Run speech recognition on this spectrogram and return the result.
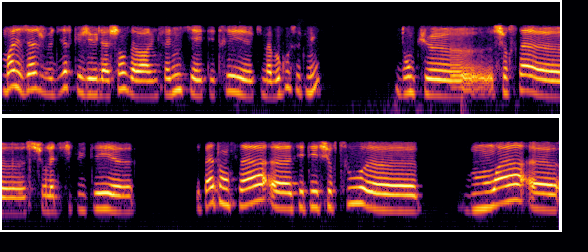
moi déjà, je veux dire que j'ai eu la chance d'avoir une famille qui a été très, qui m'a beaucoup soutenue. Donc euh, sur ça, euh, sur la difficulté, euh, c'est pas tant ça. Euh, C'était surtout euh, moi euh,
